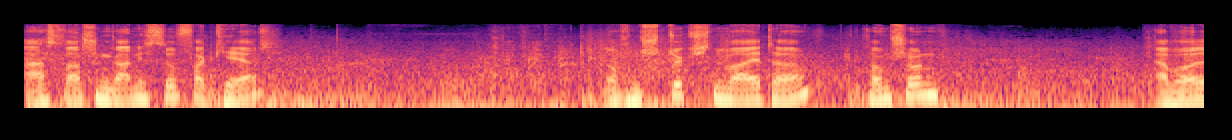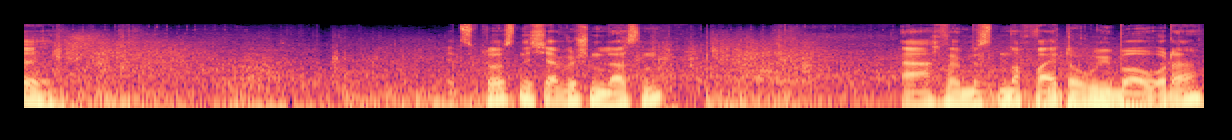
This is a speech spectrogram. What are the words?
Ah, es war schon gar nicht so verkehrt. Noch ein Stückchen weiter. Komm schon. Jawoll. Jetzt bloß nicht erwischen lassen. Ach, wir müssen noch weiter rüber, oder?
